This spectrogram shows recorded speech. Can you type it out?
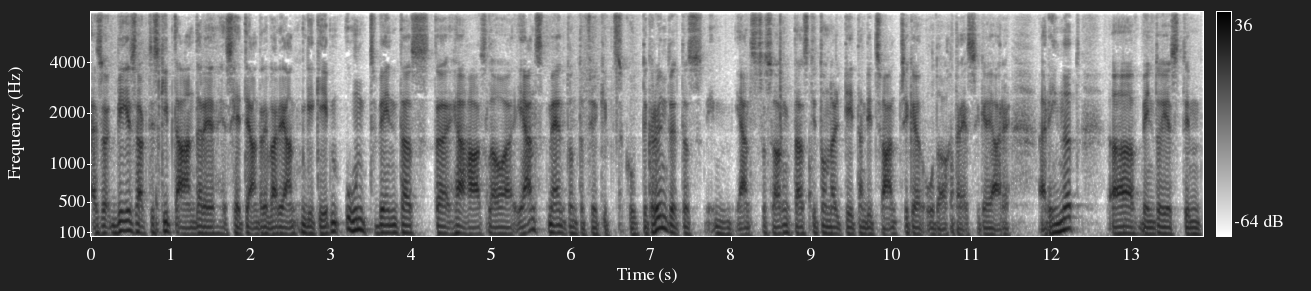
also wie gesagt, es gibt andere, es hätte andere Varianten gegeben. Und wenn das der Herr Haslauer ernst meint, und dafür gibt es gute Gründe, das im Ernst zu sagen, dass die Tonalität an die 20er oder auch 30er Jahre erinnert. Äh, wenn du jetzt dem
